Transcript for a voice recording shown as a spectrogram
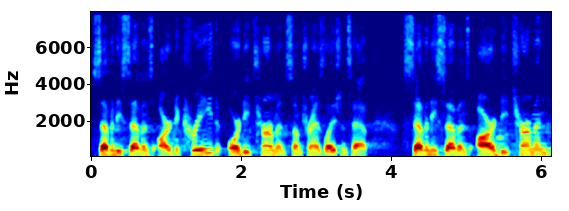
77s are decreed or determined, some translations have. 77s are determined.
